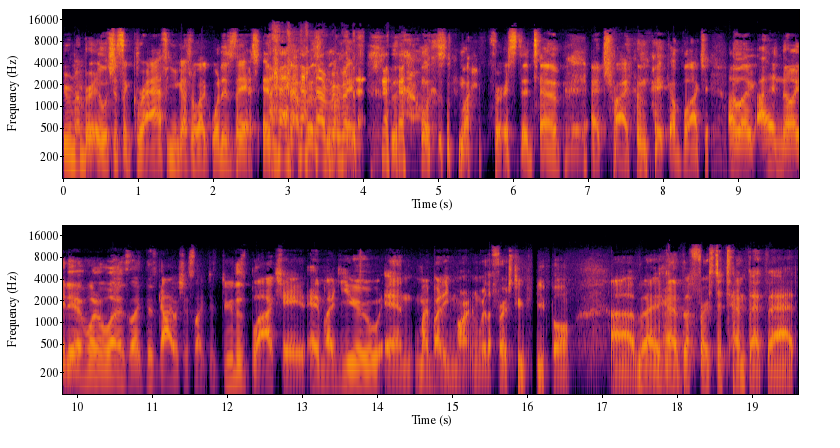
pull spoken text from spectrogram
you remember it was just a graph and you guys were like what is this? And that was, my, that. that was my first attempt at trying to make a blockchain. I'm like I had no idea what it was. Like this guy was just like just do this blockchain and like you and my buddy Martin were the first two people uh, but I had the first attempt at that,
